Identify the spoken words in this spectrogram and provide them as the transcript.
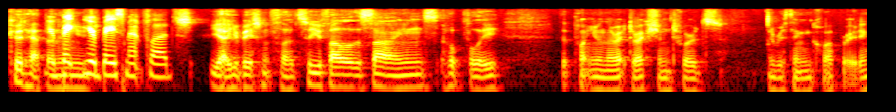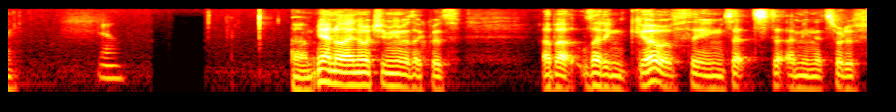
could happen. Your ba- you- your basement floods. yeah, your basement floods. So you follow the signs, hopefully, that point you in the right direction towards everything cooperating. Yeah. Um, yeah, no, I know what you mean with like with about letting go of things. That's, I mean, it's sort of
